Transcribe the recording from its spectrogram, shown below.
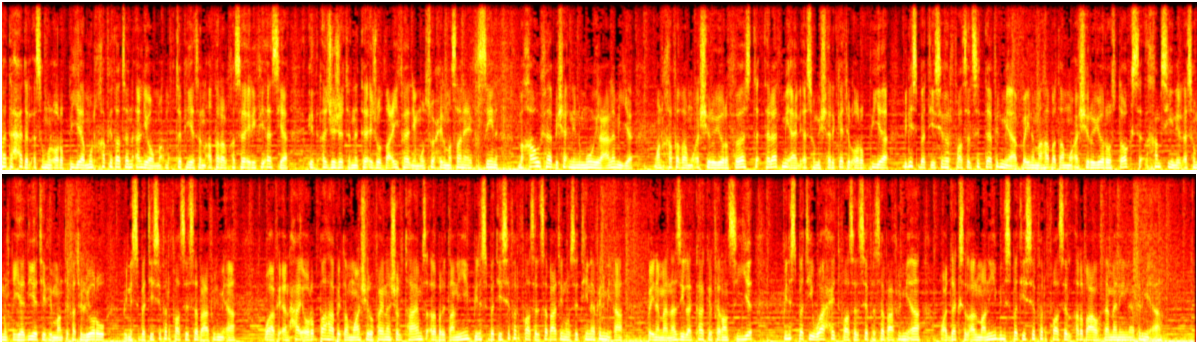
فتحت الأسهم الأوروبية منخفضة اليوم مقتفية أثر الخسائر في آسيا إذ أججت النتائج الضعيفة لمسوح المصانع في الصين مخاوف بشأن النمو العالمي. وانخفض مؤشر يورو فيرست 300 لأسهم الشركات الأوروبية بنسبة 0.6% بينما هبط مؤشر يورو ستوكس 50 للأسهم القيادية في منطقة اليورو بنسبة 0.7% وفي أنحاء أوروبا هبط مؤشر فاينانشال تايمز البريطاني بنسبة 0.67% بينما نزل كاك الفرنسي بنسبة 1.07% والداكس الألماني بنسبة 0.84%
